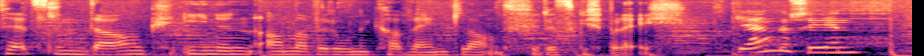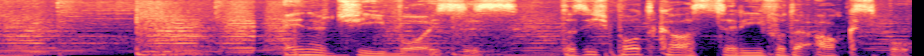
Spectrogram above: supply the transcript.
Herzlichen Dank Ihnen, Anna-Veronika Wendland, für das Gespräch. Gern geschehen. Energy Voices, das ist die Podcast-Serie von der AXPO.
